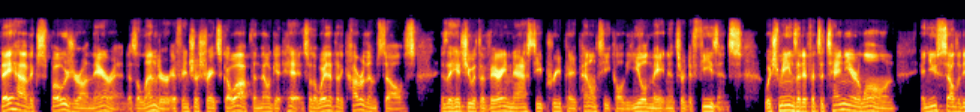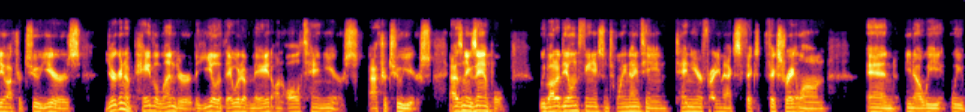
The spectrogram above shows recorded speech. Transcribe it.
they have exposure on their end as a lender. If interest rates go up, then they'll get hit. So the way that they cover themselves is they hit you with a very nasty prepay penalty called yield maintenance or defeasance, which means that if it's a 10 year loan and you sell the deal after two years, you're going to pay the lender the yield that they would have made on all 10 years after two years. As an example, we bought a deal in Phoenix in 2019, 10 year Freddie Mac's fixed, fixed rate loan. And, you know, we, we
